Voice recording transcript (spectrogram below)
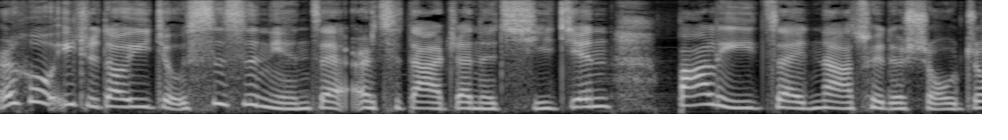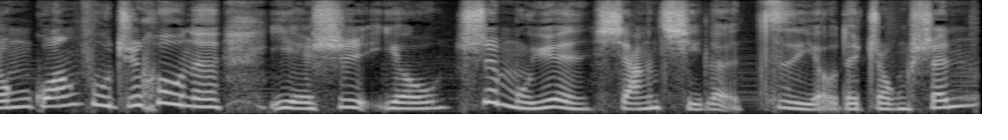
而后一直到一九四四年，在二次大战的期间，巴黎在纳粹的手中光复之后呢，也是由圣母院响起了自由的钟声。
